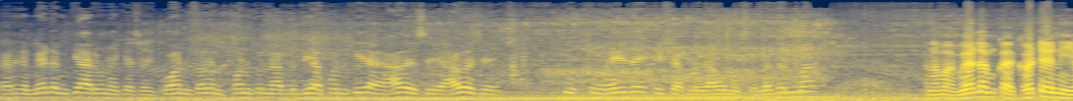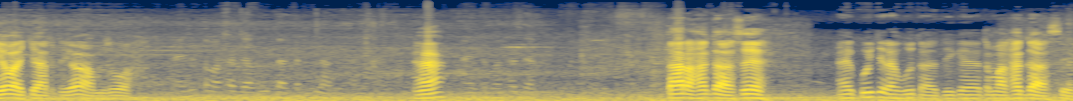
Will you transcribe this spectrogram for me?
કારણ કે મેડમ ક્યારે ને કહે છે? ફોન કરો ને ફોન કરીને આપણે બે ફોન કર્યા આવે છે આવે છે. તું શું આવી જાય? પછી આપણે જવાનું છે લગ્નમાં. અને આમાં મેડમ કાંઈ ઘટે નહીં એવા ચારથી એવા આમ જોવા. હે? તારા હગા છે? અહીં કુચરા હુતા હતી કે તમારા હગા છે?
